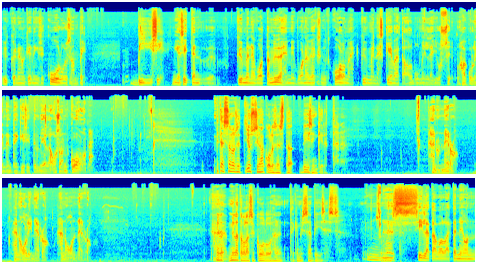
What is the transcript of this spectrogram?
Ykkönen on tietenkin se kuuluisampi biisi. Ja sitten kymmenen vuotta myöhemmin, vuonna 1993, kymmenes kevätalbumille Jussi Hakulinen teki sitten vielä osan kolme. Mitä sanoisit Jussi Hakulisesta biisin kirjoittajana? Hän on Nero. Hän oli Nero. Hän on Nero. Millä, millä tavalla se kuuluu hänen tekemissään biiseissä? Sillä tavalla, että ne on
